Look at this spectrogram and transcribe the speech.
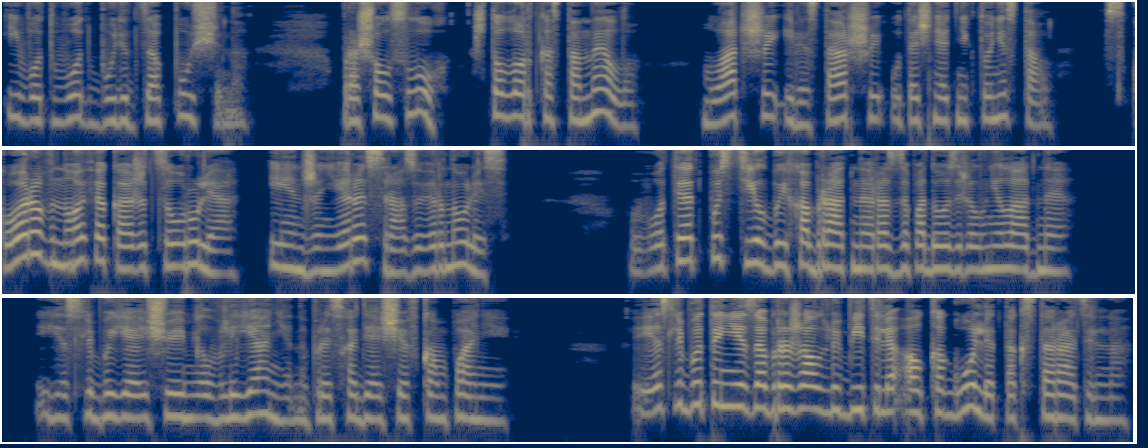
и вот-вот будет запущено. Прошел слух, что лорд Кастанелло, младший или старший, уточнять никто не стал, скоро вновь окажется у руля, и инженеры сразу вернулись. Вот и отпустил бы их обратно, раз заподозрил неладное. Если бы я еще имел влияние на происходящее в компании. Если бы ты не изображал любителя алкоголя так старательно.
